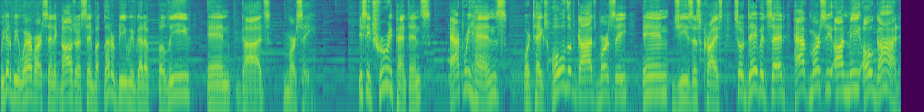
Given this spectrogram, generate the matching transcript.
We got to be aware of our sin, acknowledge our sin, but let her be, we've got to believe in God's mercy. You see, true repentance apprehends or takes hold of God's mercy in Jesus Christ. So David said, Have mercy on me, O God,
